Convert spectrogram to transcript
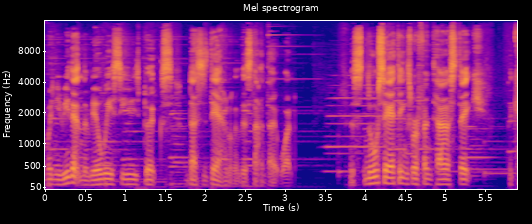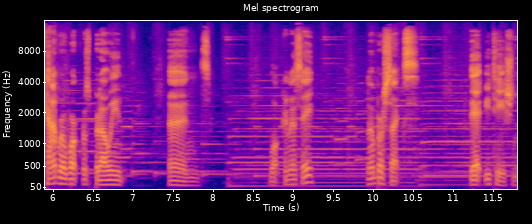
When you read it in the Railway series books, this is definitely the standout one. The snow settings were fantastic, the camera work was brilliant, and what can I say? Number 6 Deputation.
